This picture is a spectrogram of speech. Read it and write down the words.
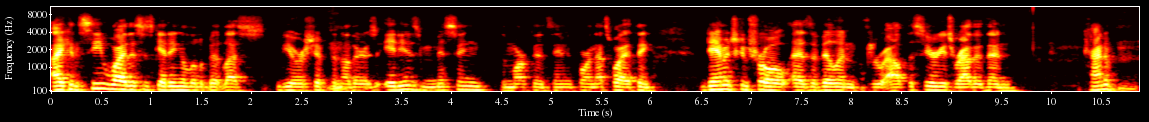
I can see why this is getting a little bit less viewership than Mm. others. It is missing the mark that it's aiming for, and that's why I think Damage Control as a villain throughout the series, rather than kind of Mm.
